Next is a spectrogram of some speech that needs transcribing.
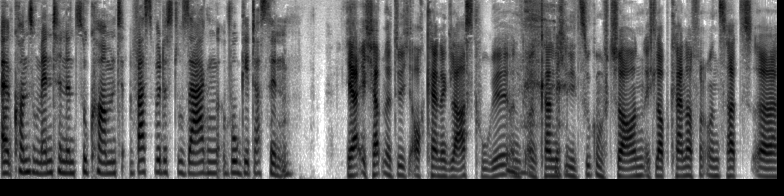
äh, Konsumentinnen zukommt. Was würdest du sagen, wo geht das hin? Ja, ich habe natürlich auch keine Glaskugel und, und kann nicht in die Zukunft schauen. Ich glaube, keiner von uns hat äh,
